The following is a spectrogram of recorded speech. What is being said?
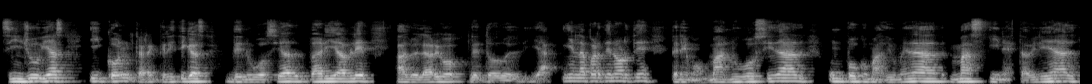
sin lluvias y con características de nubosidad variable a lo largo de todo el día. Y en la parte norte tenemos más nubosidad, un poco más de humedad, más inestabilidad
